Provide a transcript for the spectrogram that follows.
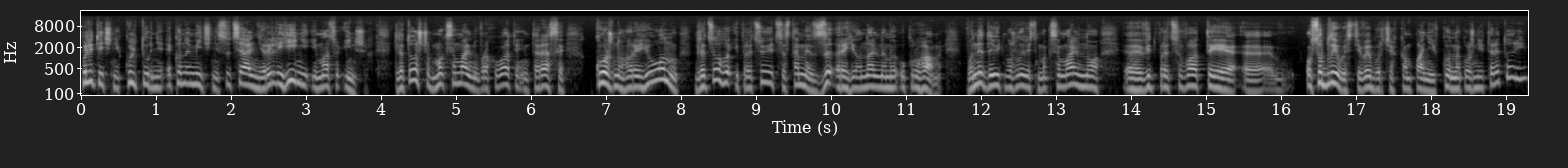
Політичні, культурні, економічні, соціальні, релігійні і масу інших для того, щоб максимально врахувати інтереси кожного регіону для цього і працюють системи з регіональними округами. Вони дають можливість максимально е, відпрацювати е, особливості виборчих кампаній на кожній території.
